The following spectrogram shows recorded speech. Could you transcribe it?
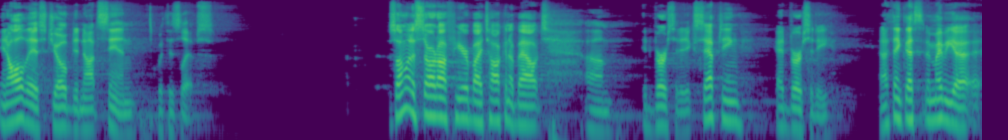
In all this, Job did not sin with his lips. So I'm going to start off here by talking about um, adversity, accepting adversity. And I think that's maybe a,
